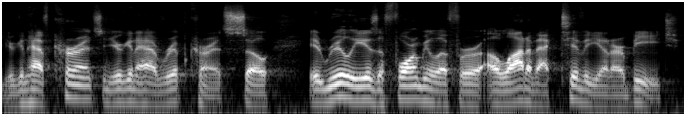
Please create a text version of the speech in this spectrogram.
you're going to have currents and you're going to have rip currents. So, it really is a formula for a lot of activity on our beach.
